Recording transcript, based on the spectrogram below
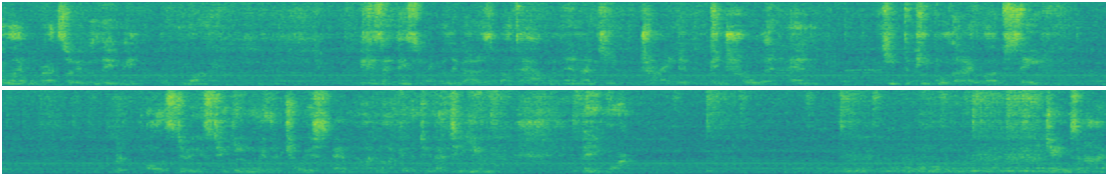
I lied to Brett so he would leave me. Why? Because I think something really bad is about to happen and I keep trying to control it and keep the people that I love safe. But all it's doing is taking away their choice and I'm not going to do that to you anymore. James and I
